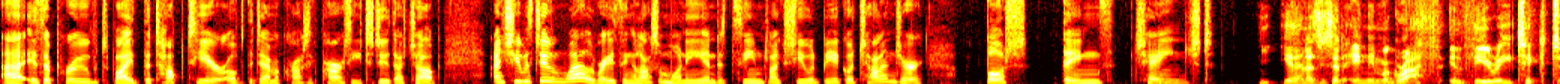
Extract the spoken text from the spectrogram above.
uh, is approved by the top tier of the Democratic Party to do that job. And she was doing well, raising a lot of money, and it seemed like she would be a good challenger. But things changed. Yeah, and as you said, Amy McGrath, in theory, ticked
